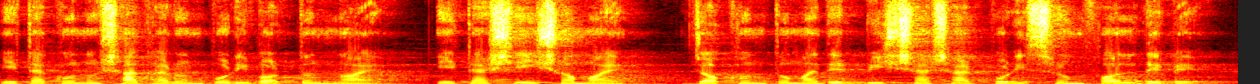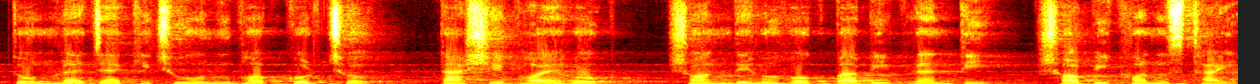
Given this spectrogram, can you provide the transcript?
এটা কোনো সাধারণ পরিবর্তন নয়। এটা সেই সময়, যখন তোমাদের বিশ্বাস আর পরিশ্রম ফল দেবে। তোমরা যা কিছু অনুভব করছ, তা সে ভয় হোক, সন্দেহ হোক বা বিভ্রান্তি, সবই ক্ষণস্থায়ী।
